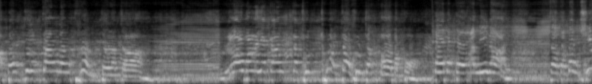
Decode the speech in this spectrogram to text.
ถ้าเป็นจริงจังนั้นเครื่องเจรจา เราบริยาการจะชุดช่วยเจ้าขึ้นจากตอประกอบตอประกอบอันนี้ได้ เจ้าจะต้องชี้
